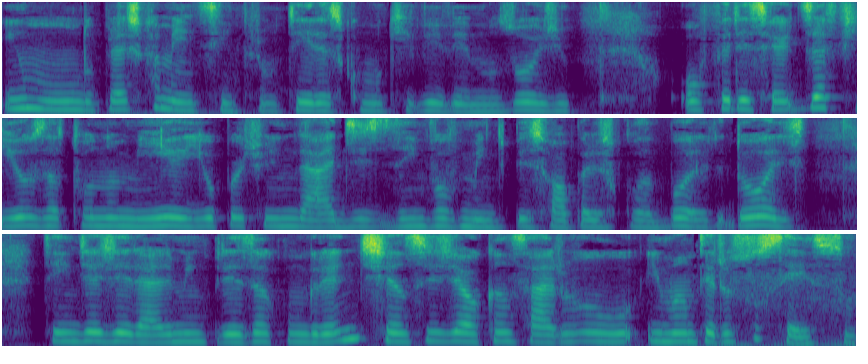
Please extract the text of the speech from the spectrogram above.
Em um mundo praticamente sem fronteiras como o que vivemos hoje, oferecer desafios, autonomia e oportunidades de desenvolvimento pessoal para os colaboradores tende a gerar uma empresa com grandes chances de alcançar o, e manter o sucesso.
